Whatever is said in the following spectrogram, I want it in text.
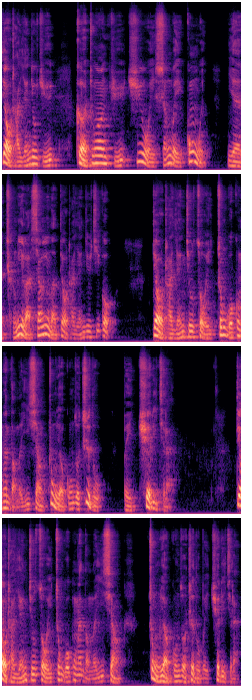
调查研究局，各中央局、区委、省委、工委也成立了相应的调查研究机构。调查研究作为中国共产党的一项重要工作制度被确立起来。调查研究作为中国共产党的一项重要工作制度被确立起来。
